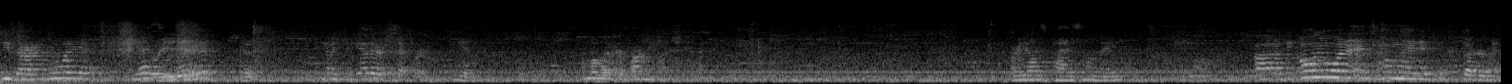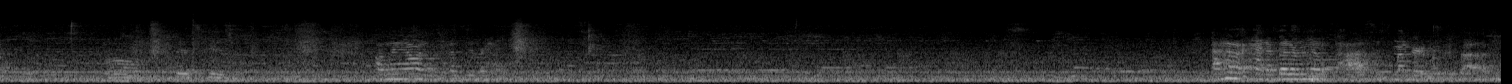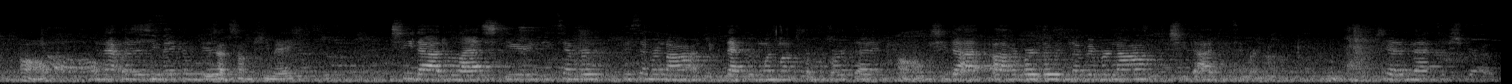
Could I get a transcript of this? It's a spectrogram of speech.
You guys enjoy it? Yes, it you was did? good. Good. You coming together or separate? Yeah. I'm gonna let her buy me lunch tonight. Are y'all's pies homemade? Uh, the only one that's homemade is the buttermilk. Oh, that's good. I'll be honest, I've never had. it. I haven't had a buttermilk pie since my grandmother died. Oh, And that was, you make them is that something she made? she died last year in December, December 9th, exactly one month from her birthday. Oh. She died, uh, her birthday was November 9th, she died December 9th. She had a massive stroke.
